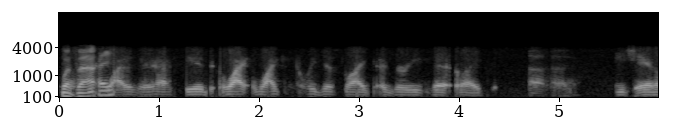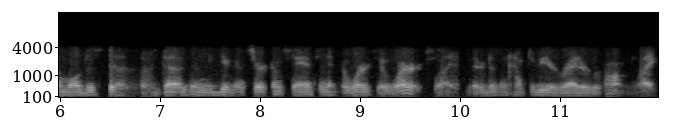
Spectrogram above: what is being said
What's that? Why does there have to be? A, why why can't we just like agree that like uh, each animal just does what it does in a given circumstance, and if it works, it works. Like there doesn't have to be a right or wrong. Like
